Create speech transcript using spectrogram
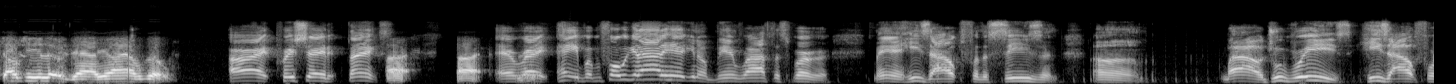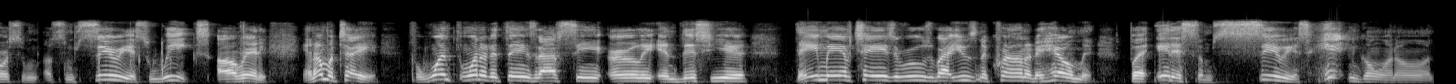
talk to you later, Dad. Y'all have a good one. All right, appreciate it. Thanks. All right. All right. All right. Hey, but before we get out of here, you know, Ben Roethlisberger, man, he's out for the season. Um, Wow, Drew Brees, he's out for some uh, some serious weeks already. And I'm gonna tell you, for one one of the things that I've seen early in this year, they may have changed the rules about using the crown or the helmet, but it is some serious hitting going on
